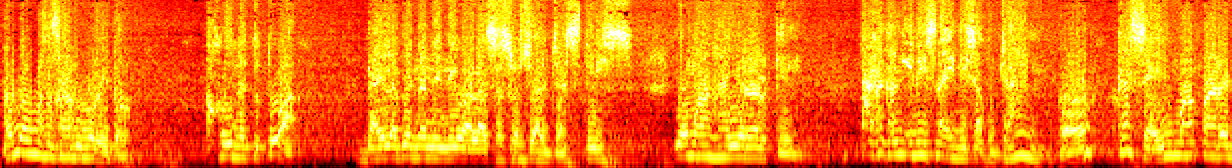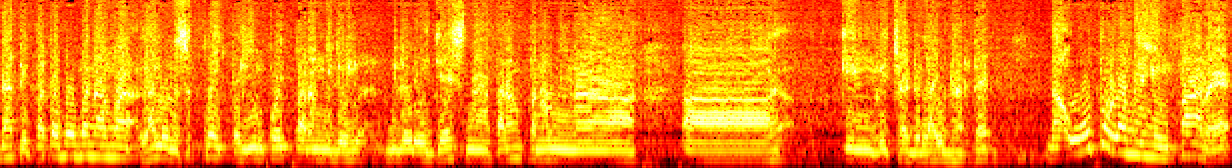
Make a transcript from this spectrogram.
Ano ang masasabi mo rito? Ako'y natutuwa dahil ako'y naniniwala sa social justice. Yung mga hierarchy, talagang inis na inis ako dyan. Ha? Kasi yung mga pare dati, pataba ba na, ma- lalo na sa Kuwait, dahil yung Kuwait parang middle, middle ages na parang panahon na ah, King Richard the Lionhearted. Nauupo lang na yung pare,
